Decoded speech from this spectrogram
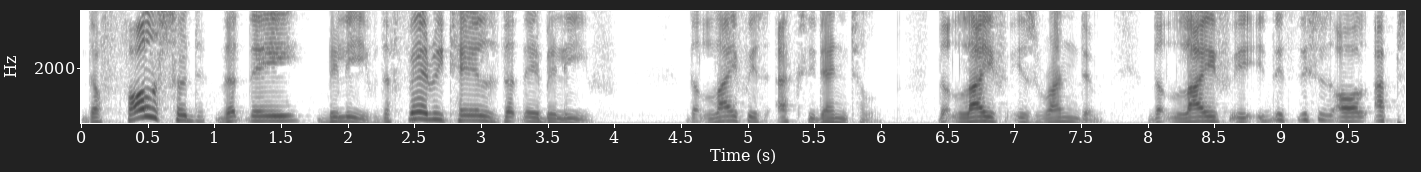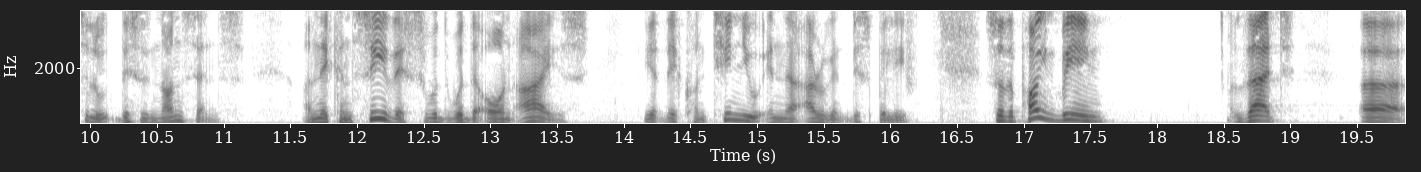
the falsehood that they believe, the fairy tales that they believe, that life is accidental, that life is random, that life, this is all absolute, this is nonsense. And they can see this with, with their own eyes, yet they continue in their arrogant disbelief. So the point being that uh,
